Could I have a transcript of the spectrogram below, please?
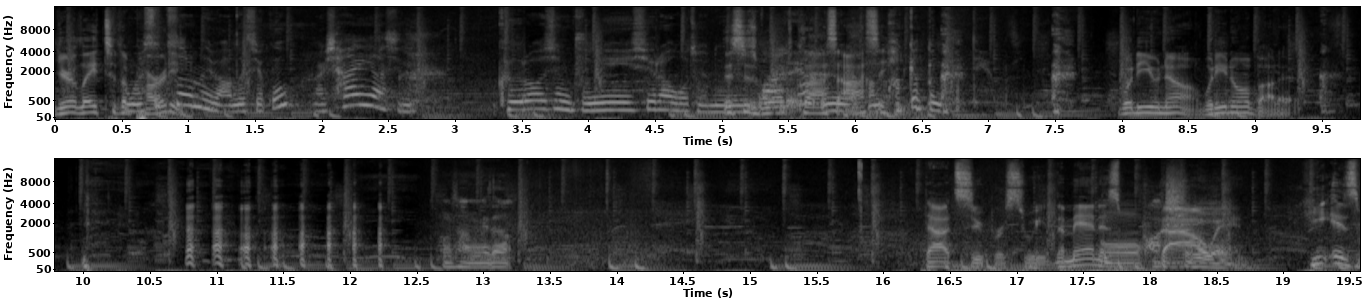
You're late to the 정말 party. 쑥스러움이 많으시고 정말 샤이하신 그러신 분이시라고 저는 This is world class 약간 Asahi. 바뀌었던 것 같아요. What do you know? What do you know about it? 감사합니다. That's super sweet. The man is Oh, 확실히. bowing. He is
